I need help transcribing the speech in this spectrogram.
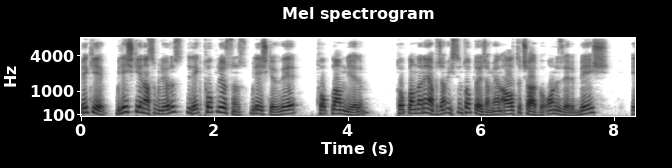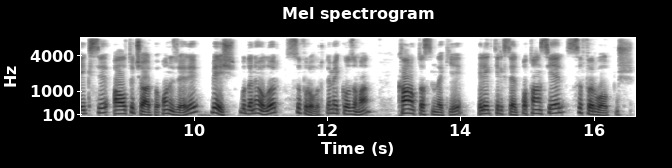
Peki bileşkeyi nasıl buluyoruz? Direkt topluyorsunuz. Bileşke ve toplam diyelim. Toplamda ne yapacağım? İkisini toplayacağım. Yani 6 çarpı 10 üzeri 5 eksi 6 çarpı 10 üzeri 5. Bu da ne olur? 0 olur. Demek ki o zaman K noktasındaki elektriksel potansiyel 0 voltmuş.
